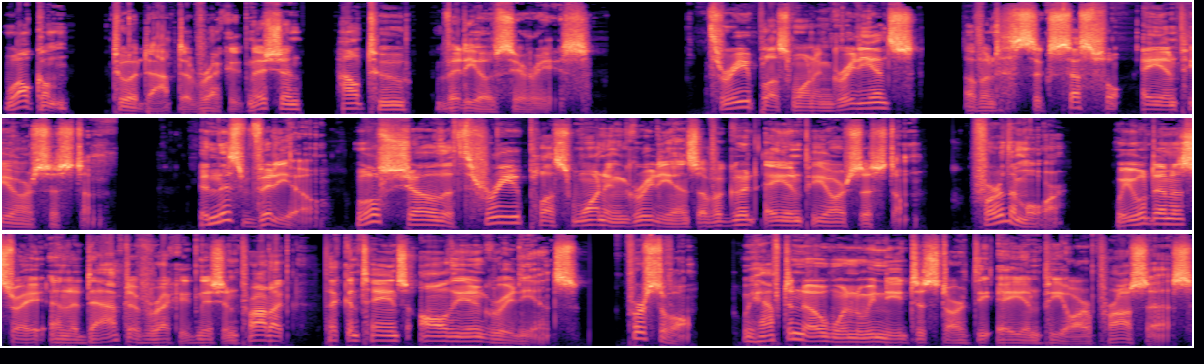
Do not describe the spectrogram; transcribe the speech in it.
Welcome to Adaptive Recognition How-To Video Series. 3 plus 1 ingredients of a successful ANPR system. In this video, we'll show the 3 plus 1 ingredients of a good ANPR system. Furthermore, we will demonstrate an adaptive recognition product that contains all the ingredients. First of all, we have to know when we need to start the ANPR process.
